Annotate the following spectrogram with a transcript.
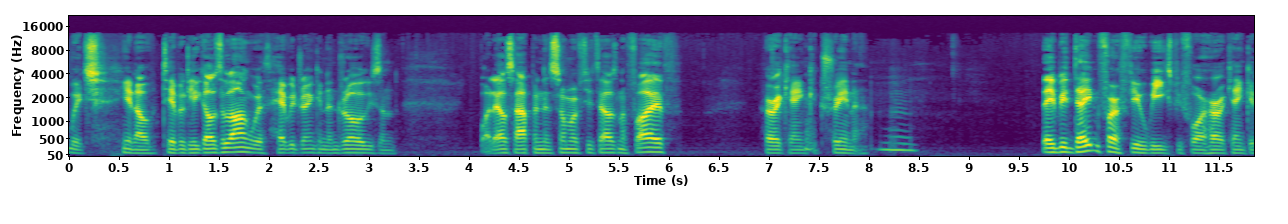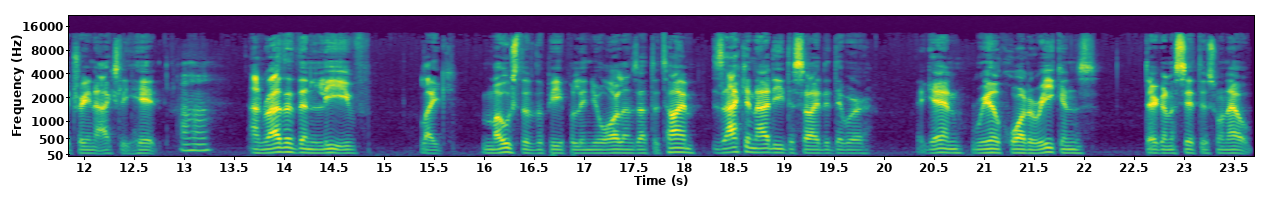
which you know typically goes along with heavy drinking and drugs. And what else happened in summer of two thousand and five? Hurricane Katrina. Mm. They'd been dating for a few weeks before Hurricane Katrina actually hit. Uh huh. And rather than leave, like most of the people in New Orleans at the time, Zach and Addie decided they were, again, real Puerto Ricans. They're going to sit this one out.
